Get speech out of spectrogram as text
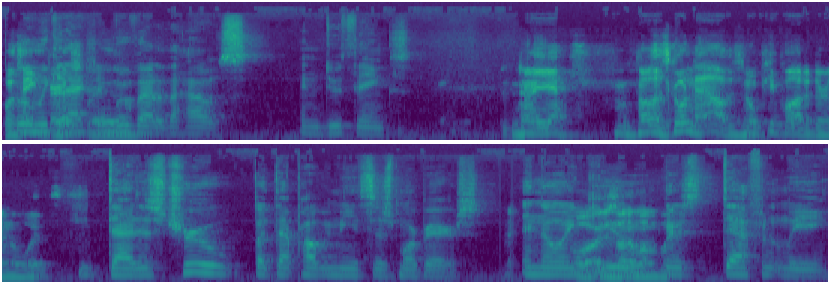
we'll when we can actually move out of the house and do things. No, yeah, no, let's go now. There's no people out there in the woods. That is true, but that probably means there's more bears. And knowing Well, there's you, one there's definitely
